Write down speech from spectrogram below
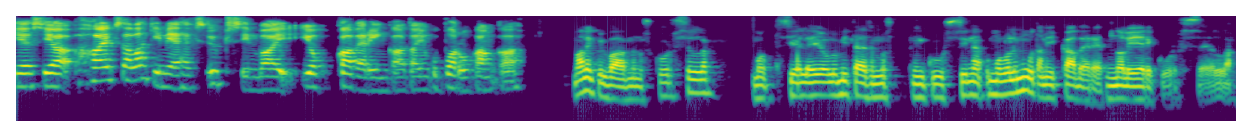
Yes, ja haitko lakimieheksi yksin vai joku kaverin kanssa tai jonkun porukan kanssa? Mä olin kyllä valmennuskurssilla, mutta siellä ei ollut mitään semmoista, niin kuin siinä, mulla oli muutamia kavereita, ne oli eri kursseilla.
